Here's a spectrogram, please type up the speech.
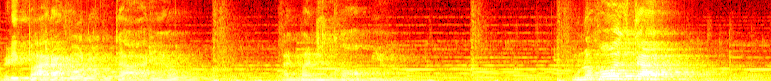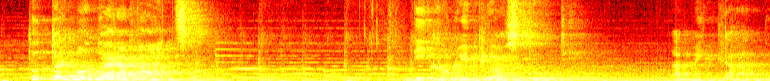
ripara volontario al manicomio. Una volta tutto il mondo era pazzo, dicono i più astuti, ammiccando.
